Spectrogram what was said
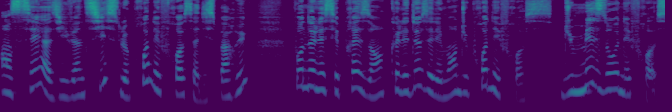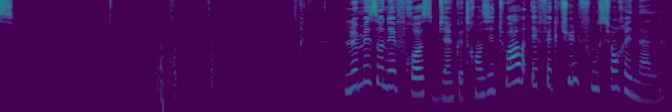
En C, à J26, le pronéphros a disparu pour ne laisser présent que les deux éléments du pronéphros, du mésonéphros. Le mésonéphros, bien que transitoire, effectue une fonction rénale.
